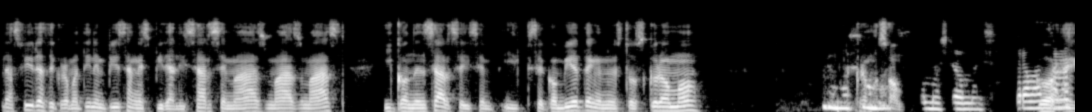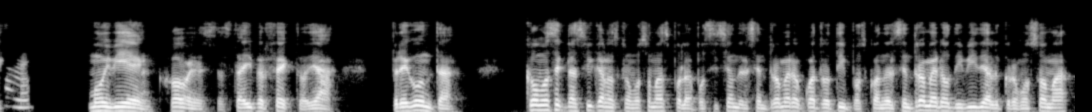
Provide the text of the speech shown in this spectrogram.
las fibras de cromatina empiezan a espiralizarse más, más, más y condensarse y se, y se convierten en nuestros cromo, cromosomas. Cromosomas. Correcto. Muy bien, jóvenes, hasta ahí perfecto, ya. Pregunta, ¿cómo se clasifican los cromosomas por la posición del centrómero? Cuatro tipos. Cuando el centrómero divide al cromosoma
